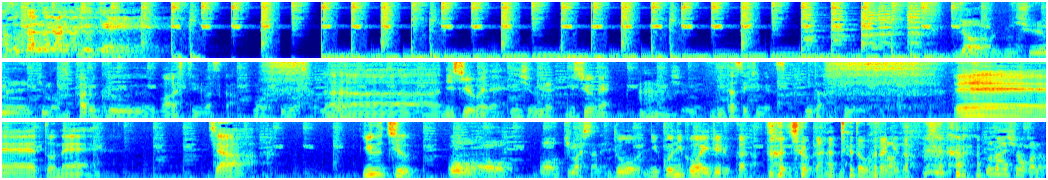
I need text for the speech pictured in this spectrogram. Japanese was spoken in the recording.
サブカル野球券じゃあ2週目いきます軽く回してみますか。回してみますかね。あー2週目ね。2週目。2週目、うん。2週目。2打席目ですか。2打席目ですえーっとねじゃあ YouTube おおおお来ましたね。どうニコニコは入れるかな。どうしようかなってとこだけど。どないしようかな。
